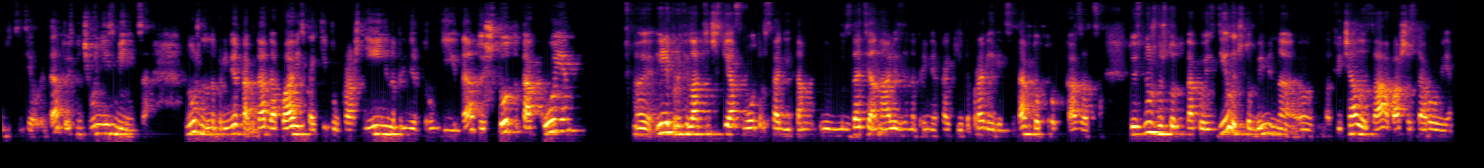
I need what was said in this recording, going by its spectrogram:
будете делать, да, то есть ничего не изменится. Нужно, например, тогда добавить какие-то упражнения, например, другие, да, то есть что-то такое, э, или профилактический осмотр сходить, там, сдать анализы, например, какие-то, провериться, да, к доктору показаться. То есть нужно что-то такое сделать, чтобы именно э, отвечало за ваше здоровье.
